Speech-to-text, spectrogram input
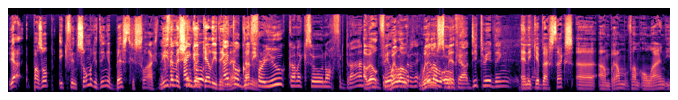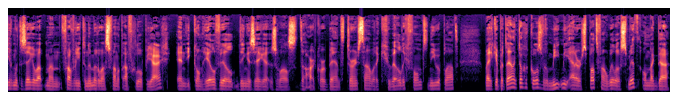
Ja, pas op, ik vind sommige dingen best geslaagd. Niet de Machine Gun Kelly dingen, Enkel Good. For You kan ik zo nog verdragen. Ah, wel, veel Willow- andere. Willow ook, Smith. ja. Die twee dingen... En ik heb daar straks eh, aan Bram van Online hier moeten zeggen wat mijn favoriete nummer was van het afgelopen jaar. En ik kon heel veel dingen zeggen, zoals de hardcore band Turnstile, wat ik geweldig vond, nieuwe plaat. Maar ik heb uiteindelijk toch gekozen voor Meet Me at Our Spot van Willow Smith, omdat ik dat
